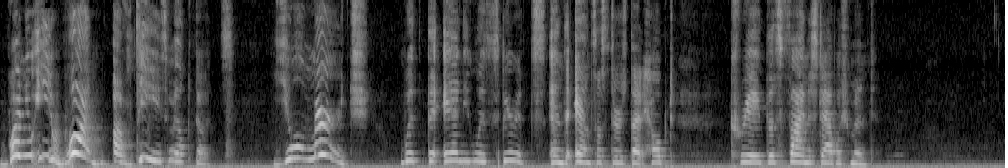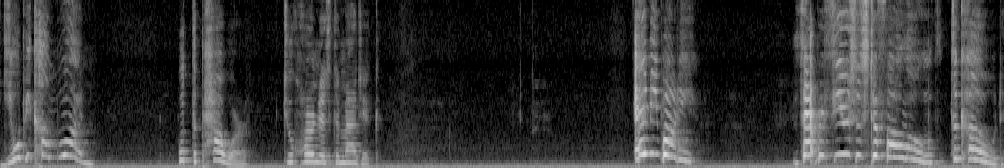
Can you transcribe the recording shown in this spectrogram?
When you eat one of these milk duds, you will merge with the AniWiz spirits and the ancestors that helped create this fine establishment. You'll become one with the power to harness the magic. Anybody that refuses to follow the code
